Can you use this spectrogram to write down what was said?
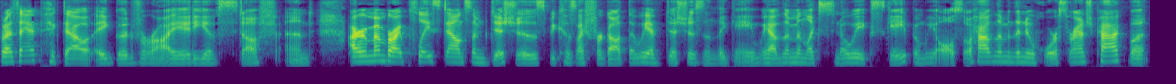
but I think I picked out a good variety of stuff. And I remember I placed down some dishes because I forgot that we have dishes in the game. We have them in like Snowy Escape, and we also have them in the new Horse Ranch pack, but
